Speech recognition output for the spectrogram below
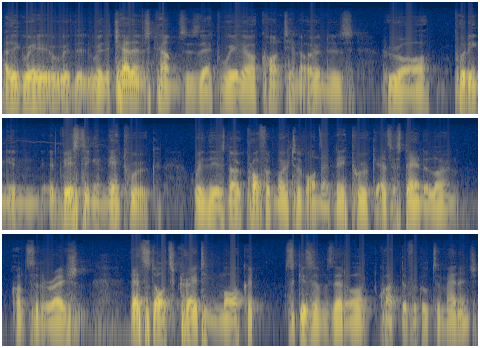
I think where, where the challenge comes is that where there are content owners who are putting in, investing in network where there's no profit motive on that network as a standalone consideration, that starts creating market schisms that are quite difficult to manage.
